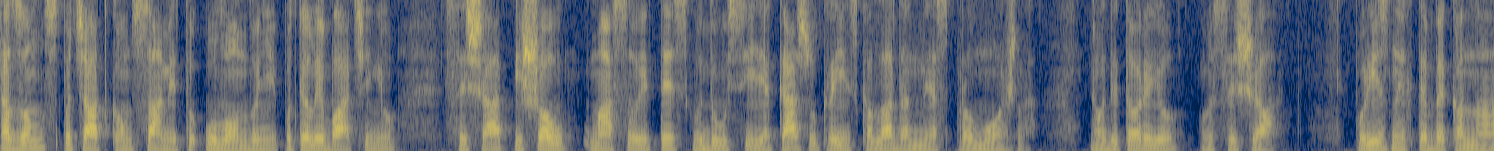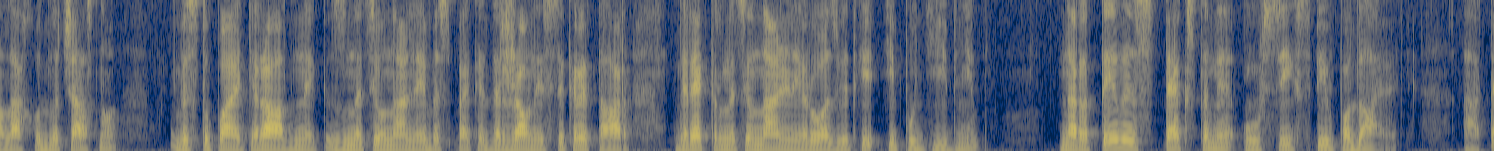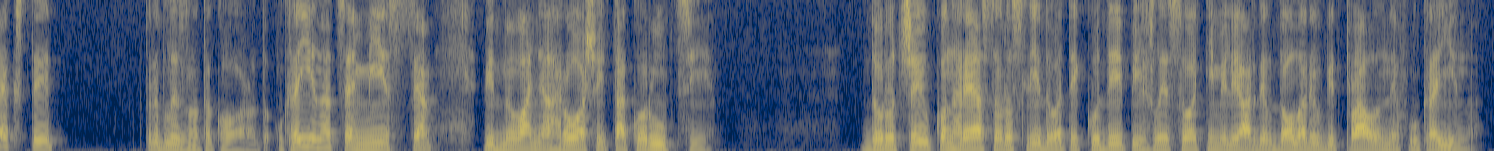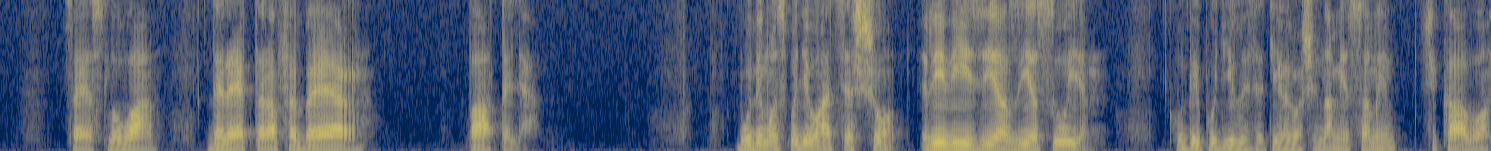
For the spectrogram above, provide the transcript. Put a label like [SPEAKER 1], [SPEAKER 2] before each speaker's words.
[SPEAKER 1] Разом з початком саміту у Лондоні по телебаченню США пішов масовий тиск в дусі, яка ж українська влада не спроможна аудиторію в США. По різних ТБ-каналах одночасно виступають радник з національної безпеки, державний секретар, директор національної розвідки і подібні. Наративи з текстами у всіх співпадають. А тексти приблизно такого роду. Україна це місце відмивання грошей та корупції. Доручив Конгресу розслідувати, куди пішли сотні мільярдів доларів, відправлених в Україну. Це слова директора ФБР Пателя. Будемо сподіватися, що ревізія з'ясує, куди поділися ті гроші. Нам і самим цікаво.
